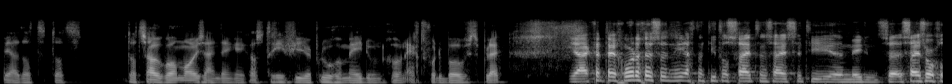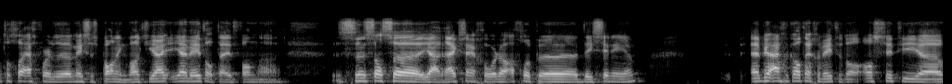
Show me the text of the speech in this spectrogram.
ja, dat, dat, dat zou ook wel mooi zijn, denk ik, als drie, vier ploegen meedoen. Gewoon echt voor de bovenste plek. Ja, ik vind tegenwoordig is het niet echt een titelstrijd tenzij City uh, meedoet. Zij zorgen toch wel echt voor de meeste spanning. Want jij, jij weet altijd van, uh, sinds dat ze ja, rijk zijn geworden afgelopen decennium, heb je eigenlijk altijd geweten dat als City uh,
